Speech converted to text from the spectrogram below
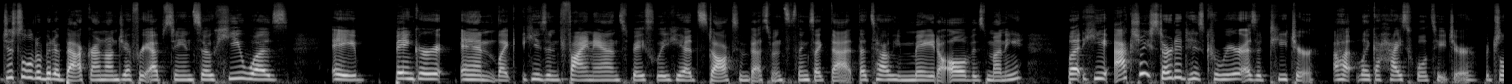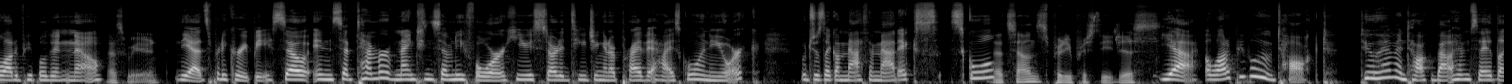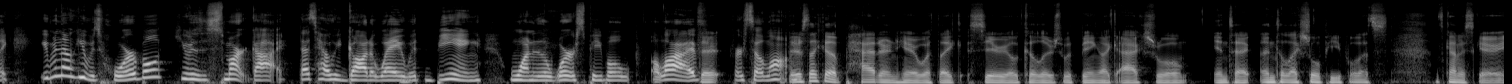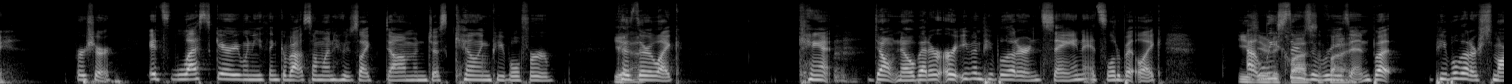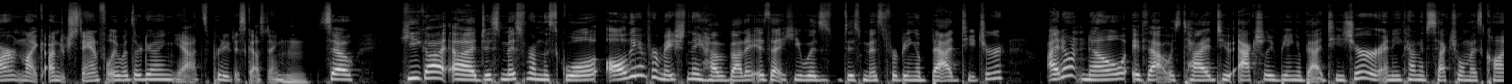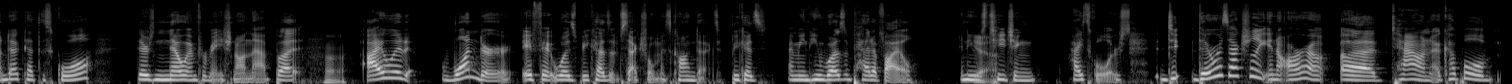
just a little bit of background on Jeffrey Epstein. So he was a banker and like he's in finance. Basically, he had stocks, investments, things like that. That's how he made all of his money. But he actually started his career as a teacher, uh, like a high school teacher, which a lot of people didn't know. That's weird. Yeah, it's pretty creepy. So in September of 1974, he started teaching at a private high school in New York, which was like a mathematics school. That sounds pretty prestigious. yeah, a lot of people who talked to him and talk about him said like even though he was horrible, he was a smart guy. That's how he got away with being one of the worst people alive There- for so long. There's like a pattern here with like serial killers with being like actual inte- intellectual people. That's that's kind of scary. for sure. It's less scary when you think about someone who's like dumb and just killing people for because Yeah. they're like can't don't know better or even people that are insane it's a little bit like at least there's a reason but people that are smart and like understand fully what they're doing yeah it's pretty disgusting. Mhm. so he got uh, dismissed from the school. All the information they have about it is that he was dismissed for being a bad teacher. I don't know if that was tied to actually being a bad teacher or any kind of sexual misconduct at the school. There's no information on that but Huh. I would wonder if it was because of sexual misconduct because I mean he was a pedophile and he was teaching high schoolers. D- there was actually in our uh, town a couple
